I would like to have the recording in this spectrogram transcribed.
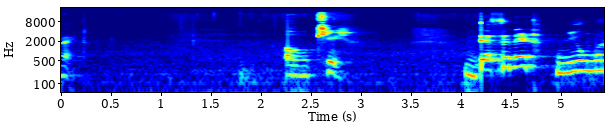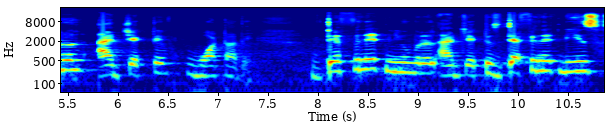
right okay definite numeral adjective what are they definite numeral adjectives definite means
